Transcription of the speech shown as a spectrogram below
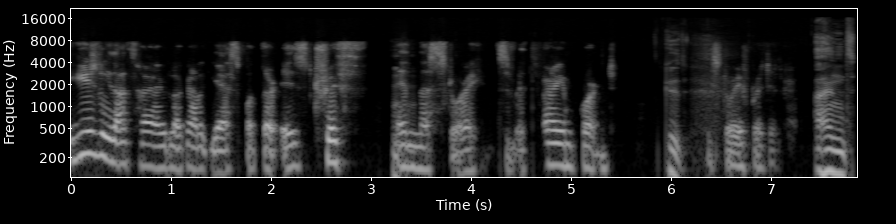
Usually that's how I would look at it, yes, but there is truth Mm-hmm. in this story. It's, it's very important, Good. the story of Bridget. And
